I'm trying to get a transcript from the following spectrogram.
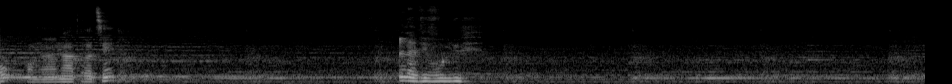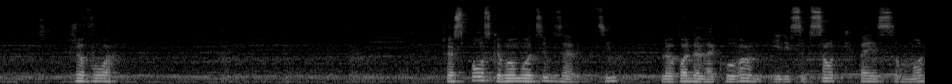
Oh, on a un entretien. L'avez-vous lu? Je vois. Je suppose que mon vous avait dit le vol de la couronne et les soupçons qui pèsent sur moi.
